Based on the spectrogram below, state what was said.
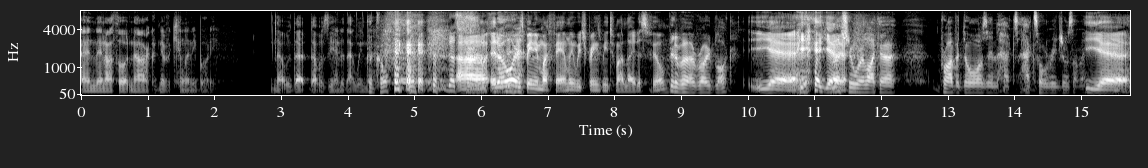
and then I thought, no, I could never kill anybody. And that was that. That was the end of that window. good call. That's Uh, enough. it had always been in my family, which brings me to my latest film. Bit of a roadblock, Yeah, yeah, yeah. unless you were like a private doors in Hacks, Hacksaw Ridge or something. Yeah,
